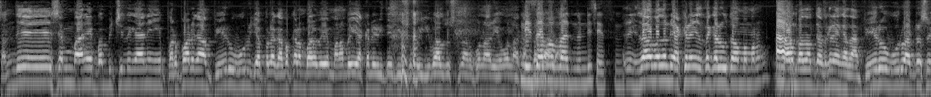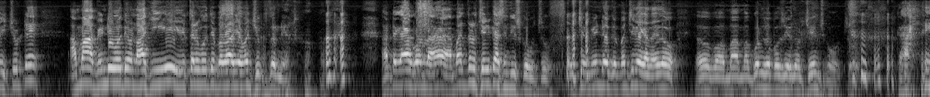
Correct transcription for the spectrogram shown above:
సందేశం బాగానే పంపించింది కానీ పొరపాటుగా పేరు ఊరు చెప్పలే గబకరం బలవే మన పోయి ఎక్కడ అడిగితే ఇవాళ చూస్తుంది అనుకున్నారు ఏమో నాకు. నిజామాబాద్ నుండి చేస్తుంది. నిజామాబాద్ అంటే ఎక్కడైనా ఎత్తగలుగుతామా మనం? నిజామాబాద్ అంతా ఎతకలేం కదా. పేరు ఊరు అడ్రస్ ఇచ్చుంటే అమ్మ వెండి పోతే నాకు ఇతరు పోతే బదారు ఏమని చెప్తాను అట్ట కాకుండా మధ్యలో చెరికాసిన తీసుకోవచ్చు. వచ్చే వెండి మంచిదే కదా ఏదో మా గొలుసు పోసు ఏదో చేయించుకోవచ్చు. కానీ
